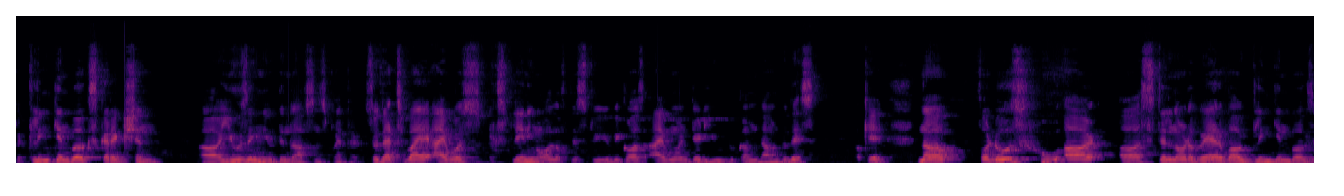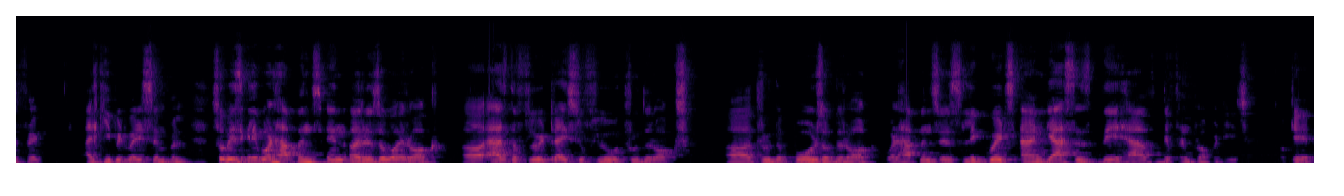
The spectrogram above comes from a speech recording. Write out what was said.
the klinkenberg's correction uh, using newton-raphson's method so that's why i was explaining all of this to you because i wanted you to come down to this okay now for those who are uh, still not aware about klinkenberg's effect I'll keep it very simple. So basically, what happens in a reservoir rock uh, as the fluid tries to flow through the rocks, uh, through the pores of the rock, what happens is liquids and gases they have different properties. Okay.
